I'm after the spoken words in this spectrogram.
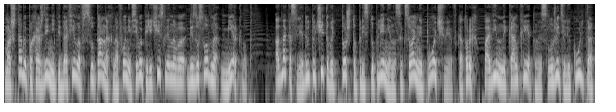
Масштабы похождений педофилов в сутанах на фоне всего перечисленного, безусловно, меркнут. Однако следует учитывать то, что преступления на сексуальной почве, в которых повинны конкретные служители культа,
